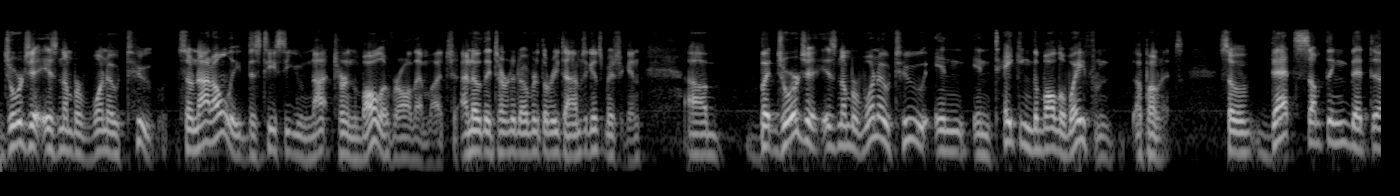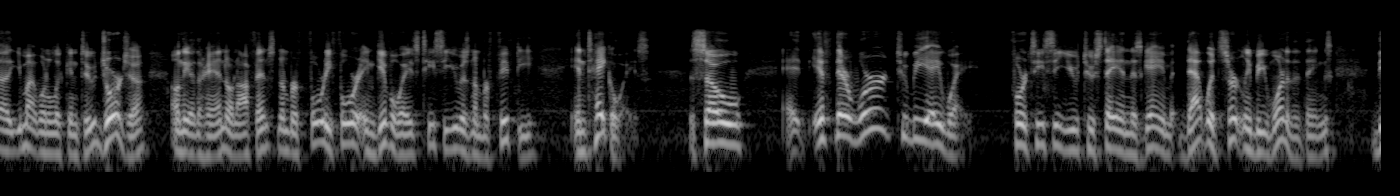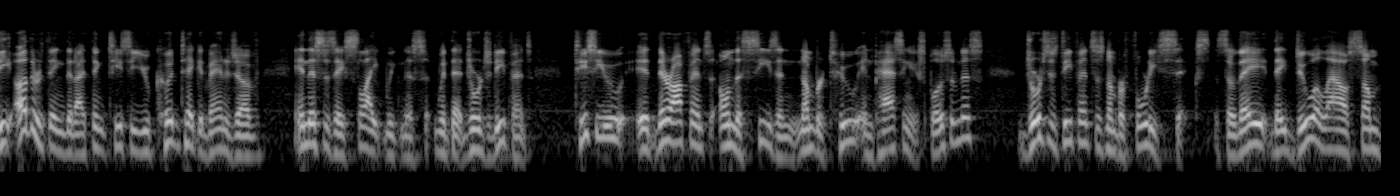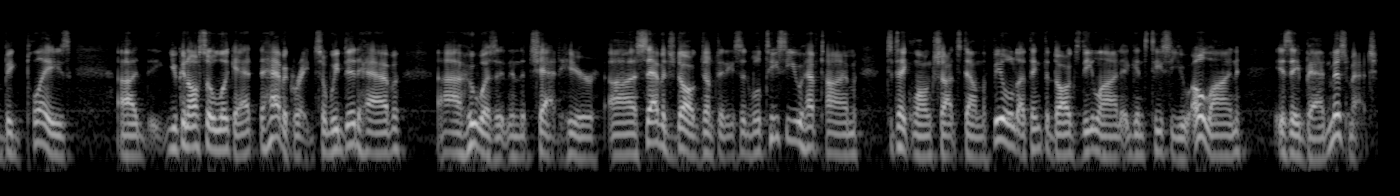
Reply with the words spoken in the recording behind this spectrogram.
Georgia is number 102. So not only does TCU not turn the ball over all that much, I know they turned it over three times against Michigan, um, but Georgia is number 102 in in taking the ball away from opponents. So that's something that uh, you might want to look into. Georgia, on the other hand, on offense, number 44 in giveaways. TCU is number 50 in takeaways. So if there were to be a way for TCU to stay in this game, that would certainly be one of the things. The other thing that I think TCU could take advantage of, and this is a slight weakness with that Georgia defense, TCU, it, their offense on the season, number two in passing explosiveness. Georgia's defense is number 46. So they they do allow some big plays. Uh, you can also look at the havoc rate. So we did have, uh, who was it in the chat here? Uh, Savage Dog jumped in. He said, Will TCU have time to take long shots down the field? I think the Dogs' D line against TCU O line is a bad mismatch.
